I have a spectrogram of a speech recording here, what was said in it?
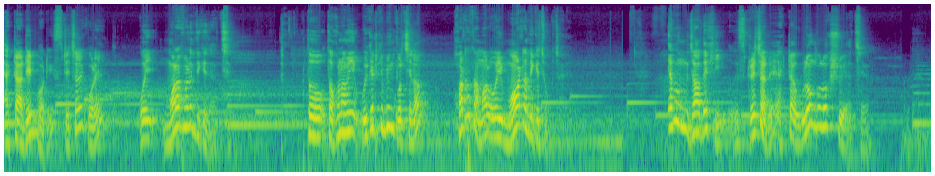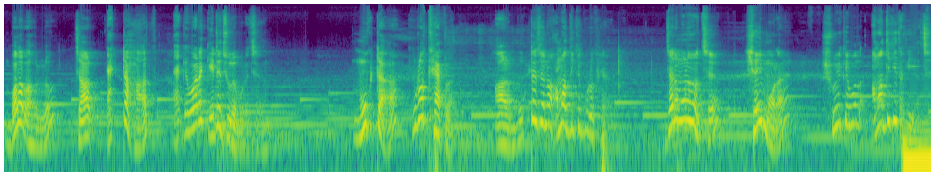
একটা ডেড বডি স্ট্রেচারে করে ওই মরা ঘরের দিকে যাচ্ছে। তো তখন আমি উইকেট কিপিং করছিলাম, হঠাৎ আমার ওই মরাটার দিকে চোখ যায়। এবং যা দেখি স্ট্রেচারে একটা উলঙ্গ লোক শুয়ে আছে। বলা বাহুল্য, যার একটা হাত একেবারে কেটে ঝুলে পড়েছে। মুখটা পুরো থ্যাকলা আর মুখটা যেন আমার দিকে পুরো ফেরা। যেন মনে হচ্ছে সেই মরা শুয়ে কেবল আমার দিকে তাকিয়ে আছে।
